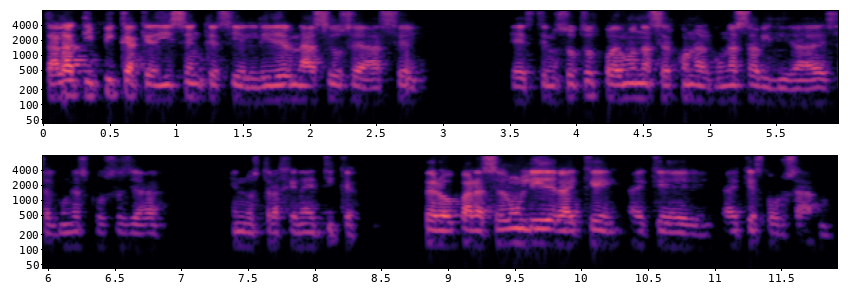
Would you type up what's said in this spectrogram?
está la típica que dicen que si el líder nace o se hace, este, nosotros podemos nacer con algunas habilidades, algunas cosas ya en nuestra genética, pero para ser un líder hay que, hay que, hay que esforzarnos.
